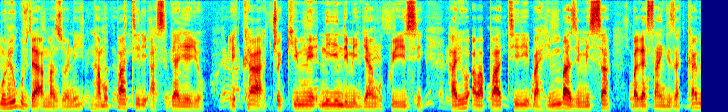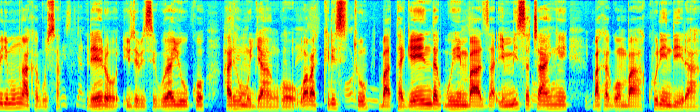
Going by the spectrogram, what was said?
Mu bihugu vya amazoni nta mupatiri asigayeyo. Eka co kimwe n'iyindi miryango ku isi. Hariho abapatiri bahimbaza imisa bagasangiza kabiri mu mwaka gusa. Rero ivyo bisigura yuko hariho umuryango w'abakirisitu batagenda guhimbaza imisa canke bakagomba kurindira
